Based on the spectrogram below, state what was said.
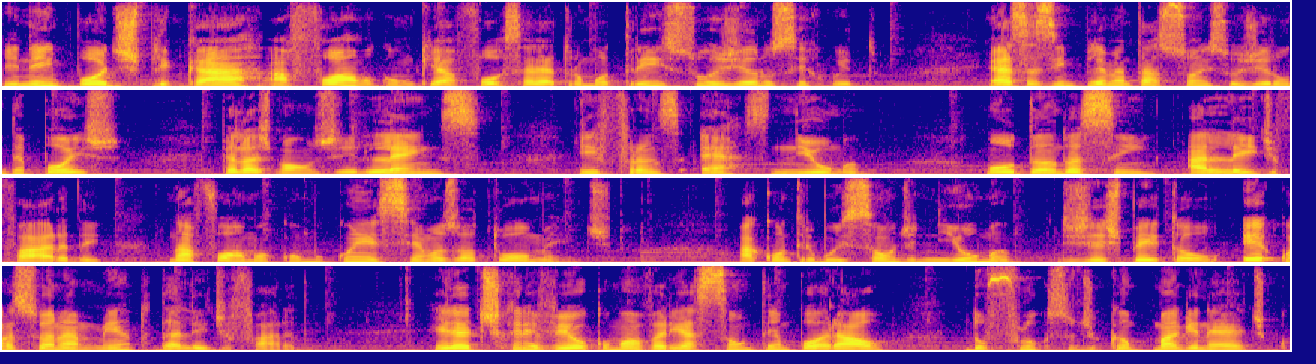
e nem pôde explicar a forma com que a força eletromotriz surgia no circuito. Essas implementações surgiram depois, pelas mãos de Lenz e Franz Ernst Neumann, moldando assim a lei de Faraday na forma como conhecemos atualmente. A contribuição de Newman diz respeito ao equacionamento da lei de Faraday. Ele a descreveu como uma variação temporal do fluxo de campo magnético,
